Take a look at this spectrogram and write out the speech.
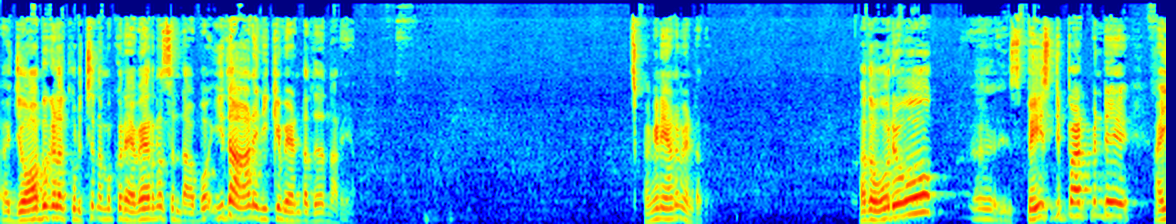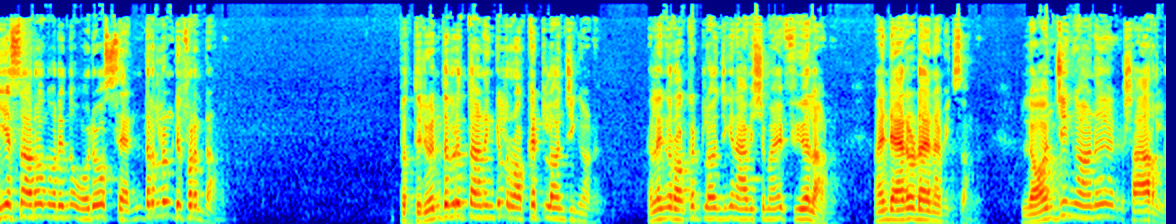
ജോബുകളെ കുറിച്ച് നമുക്കൊരു അവയർനെസ് ഉണ്ടാകുമ്പോൾ ഇതാണ് എനിക്ക് വേണ്ടത് എന്നറിയാം അങ്ങനെയാണ് വേണ്ടത്. അത് ഓരോ space department I S R എന്ന് പറയുന്ന ഓരോ സെന്ററിലും ഡിഫറെന്റ് ആണ്. ഇപ്പൊ തിരുവനന്തപുരത്താണെങ്കിൽ റോക്കറ്റ് ലോഞ്ചിങ് ആണ്. അല്ലെങ്കിൽ റോക്കറ്റ് ലോഞ്ചിങ്ങിന് ആവശ്യമായ ഫ്യൂവൽ ആണ്. അതിന്റെ ആരോഡൈനാമിക്സ് ആണ്. ലോഞ്ചിങ് ആണ് ഷാറിൽ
